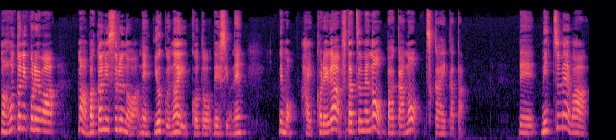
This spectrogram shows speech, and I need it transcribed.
まあ本当にこれはまあバカにするのはね良くないことですよね。でもはいこれが2つ目のバカの使い方。で3つ目は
